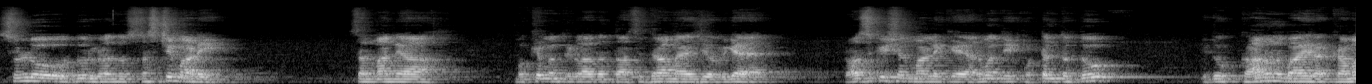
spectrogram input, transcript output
ಸುಳ್ಳು ದೂರುಗಳನ್ನು ಸೃಷ್ಟಿ ಮಾಡಿ ಸನ್ಮಾನ್ಯ ಮುಖ್ಯಮಂತ್ರಿಗಳಾದಂಥ ಸಿದ್ದರಾಮಯ್ಯಜಿ ಅವರಿಗೆ ಪ್ರಾಸಿಕ್ಯೂಷನ್ ಮಾಡಲಿಕ್ಕೆ ಅನುಮತಿ ಕೊಟ್ಟಂಥದ್ದು ಇದು ಕಾನೂನು ಬಾಹಿರ ಕ್ರಮ,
